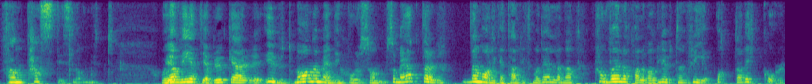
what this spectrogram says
fantastiskt långt. Och jag vet, jag brukar utmana människor som, som äter den vanliga tallriksmodellen att prova i alla fall att vara glutenfri i åtta veckor.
